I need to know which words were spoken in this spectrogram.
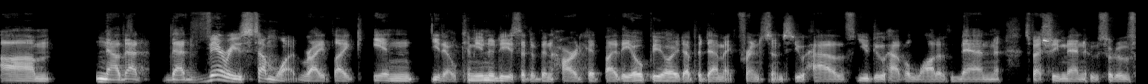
Um, now that that varies somewhat right? Like in you know communities that have been hard hit by the opioid epidemic for instance you have you do have a lot of men especially men who sort of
